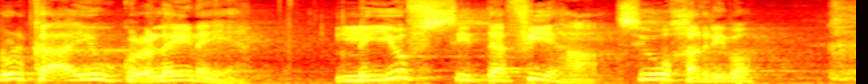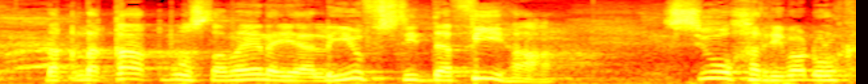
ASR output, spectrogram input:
dhulka ayuu guclaynayaa. Liyufsida fiiha si uu kharibo. Dhaqdhaqaaq buu samaynayaa liyufsida fiiha si uu kharibo dhulka.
